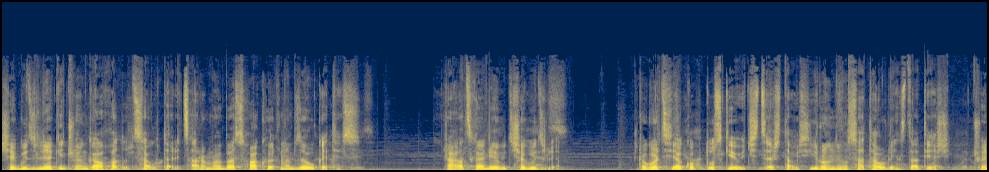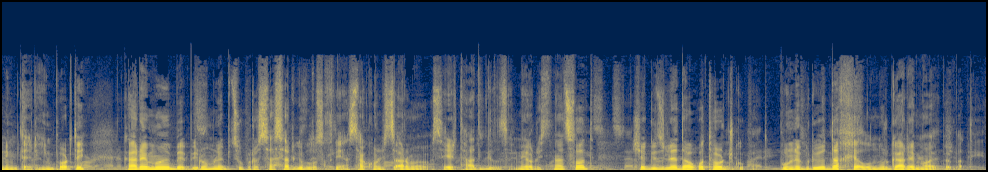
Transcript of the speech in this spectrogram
შეგვიძლია კი ჩვენ გავხადოთ საკუთარი წარმოება სხვა ქვეყნებზე უკეთესი? რაღაც გაგებით შეგვიძლია. როგორც იაკობ ტუსკიევიჩი წერს თავის ირონიულ სათაურიან სტატიაში, ჩვენი მტერი იმპორტი, გარემოებები, რომლებიც უფრო სასარგებლოს ხდიან საქონლის წარმოებას ერთ ადგილზე მეორის ნაცვლად, შეგვიძლია დავყოთ ორ ჯგუფად: ბუნებრივად და ხელოვნურ გარემოებებად.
